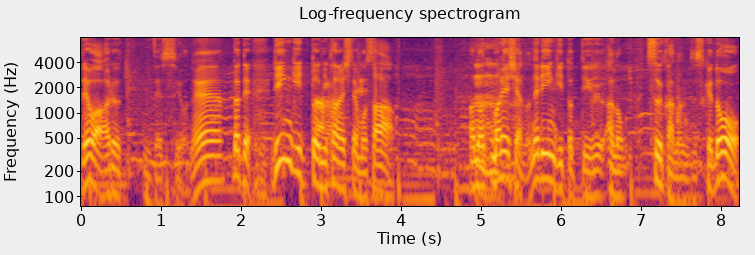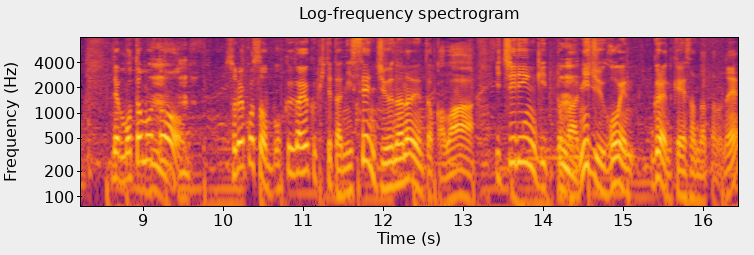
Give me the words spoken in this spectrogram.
ではあるんですよね。だってリンギットに関してもさあのマレーシアのねリンギットっていうあの通貨なんですけどでもともとそれこそ僕がよく来てた2017年とかは1リンギットが25円ぐらいの計算だったのね。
